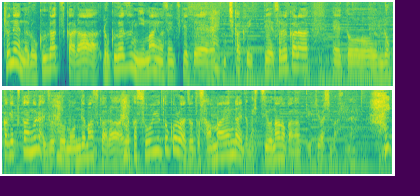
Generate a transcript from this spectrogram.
去年の6月から、6月に2万4000円つけて、近く行って、それから、えっ、ー、と、6か月間ぐらいずっと揉んでますから、やっぱそういうところはちょっと3万円台でも必要なのかなっていう気はしますね。はい、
